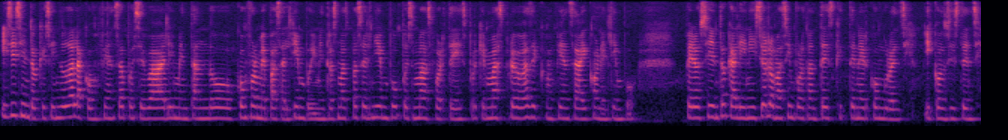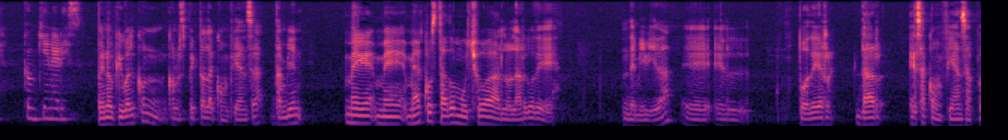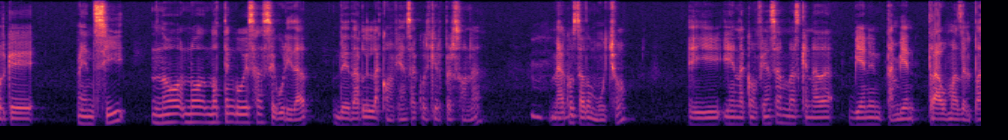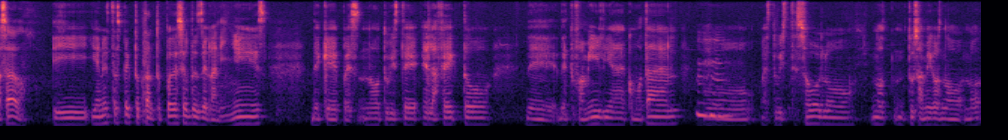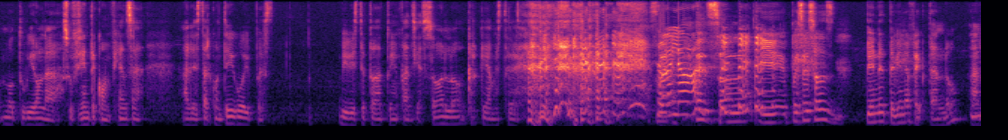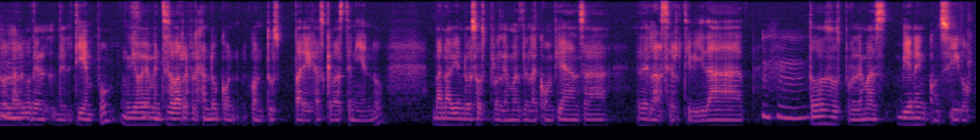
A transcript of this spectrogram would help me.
Y sí siento que sin duda la confianza pues se va alimentando conforme pasa el tiempo y mientras más pasa el tiempo pues más fuerte es porque más pruebas de confianza hay con el tiempo. Pero siento que al inicio lo más importante es que tener congruencia y consistencia con quién eres. Bueno, que igual con, con respecto a la confianza, también me, me, me ha costado mucho a lo largo de, de mi vida, eh, el poder dar esa confianza, porque en sí no, no, no tengo esa seguridad de darle la confianza a cualquier persona. Me ha costado mucho. Y, y, en la confianza más que nada vienen también traumas del pasado. Y, y, en este aspecto tanto puede ser desde la niñez, de que pues no tuviste el afecto, de, tu familia como tal, o estuviste solo, no, tus amigos no, no, tuvieron la suficiente confianza al estar contigo y pues viviste toda tu infancia solo, creo que ya me estoy... solo. solo. Y pues eso viene, te viene afectando a lo largo del, del, tiempo y obviamente se va reflejando con, con tus parejas que vas teniendo. Van habiendo esos problemas de la confianza, de la asertividad, todos esos problemas vienen consigo.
